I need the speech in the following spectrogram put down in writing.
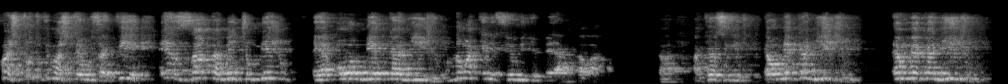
Mas tudo que nós temos aqui é exatamente o mesmo, é o mecanismo, não aquele filme de merda lá. Tá? Aqui é o seguinte: é o mecanismo, é o mecanismo.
